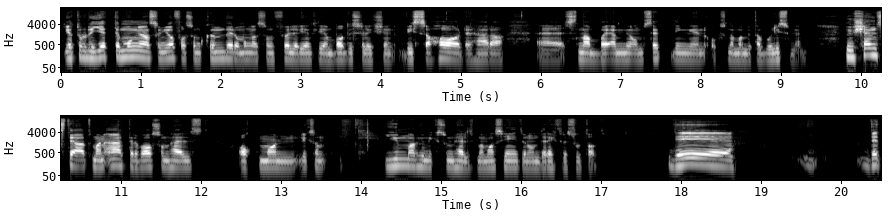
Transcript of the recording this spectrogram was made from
jag tror det är jättemånga som jag får som kunder och många som följer egentligen body selection. Vissa har den här eh, snabba ämneomsättningen och snabba metabolismen. Hur känns det att man äter vad som helst och man liksom gymmar hur mycket som helst men man ser inte någon direkt resultat? Det, det,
